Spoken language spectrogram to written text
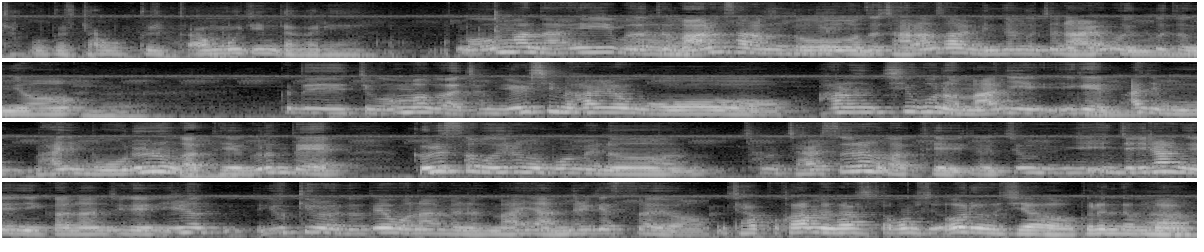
자꾸 그 자꾸 그 까무진다 그래. 뭐 엄마 나이보다 더 많은 사람도 더 잘하는 사람이 있는 건 저는 알고 있거든요. 근데 지금 엄마가 참 열심히 하려고 하는 치고는 많이 이게 아직 많이 모르는 것 같아요. 그런데 글 쓰고 이런 거 보면은 참 잘 쓰는 것 같아요. 지금 이제 1학년이니까 나중에 1년 6개월도 되고 나면은 많이 안 늘겠어요. 자꾸 가면 갈수록 조금씩 어려워져. 그런데 엄마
